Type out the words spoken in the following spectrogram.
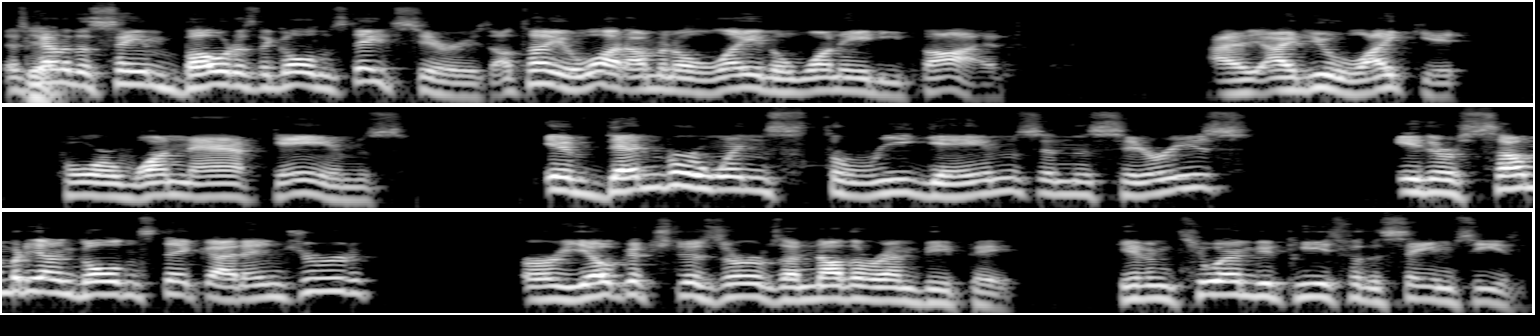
It's Yeah. kind of the same boat as the Golden State series. I'll tell you what, I'm going to lay the 185. I, I do like it for one and a half games. If Denver wins three games in the series, either somebody on Golden State got injured or Jokic deserves another MVP. Give him two MVPs for the same season.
